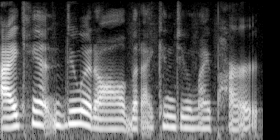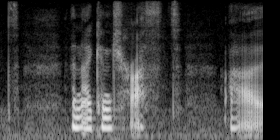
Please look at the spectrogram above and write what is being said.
I can't do it all, but I can do my part and I can trust uh,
